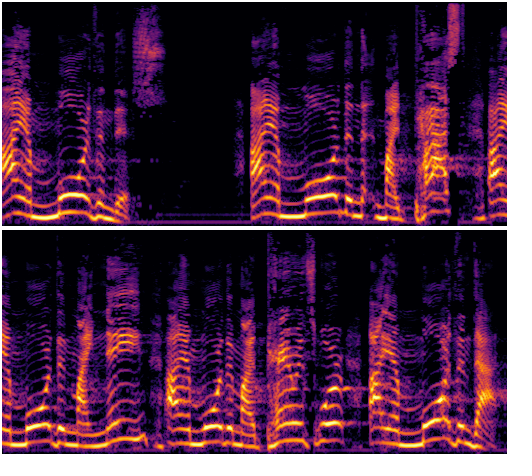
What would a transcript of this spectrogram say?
I am more than this. I am more than my past. I am more than my name. I am more than my parents were. I am more than that.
